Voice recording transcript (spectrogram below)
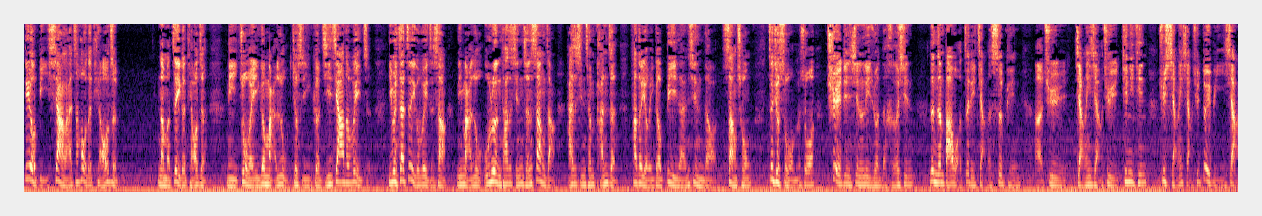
第二笔下来之后的调整，那么这个调整，你作为一个买入就是一个极佳的位置，因为在这个位置上你买入，无论它是形成上涨还是形成盘整，它都有一个必然性的上冲，这就是我们说确定性利润的核心。认真把我这里讲的视频，呃，去讲一讲，去听一听，去想一想，去对比一下。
